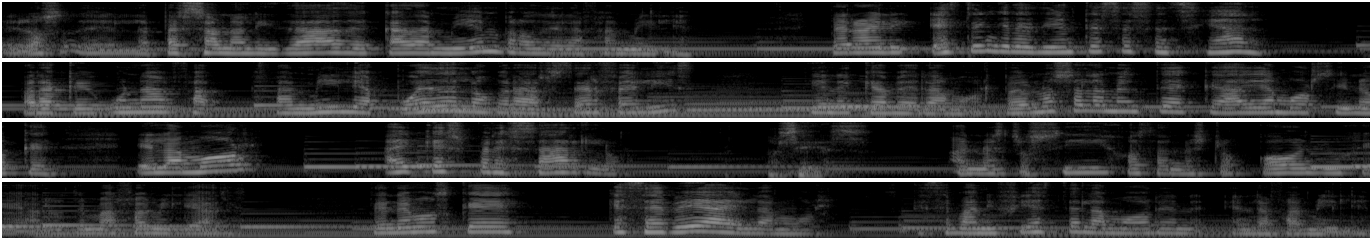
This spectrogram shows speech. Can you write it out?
eh, la personalidad de cada miembro de la familia. Pero este ingrediente es esencial. Para que una familia pueda lograr ser feliz, tiene que haber amor. Pero no solamente que hay amor, sino que el amor hay que expresarlo. Así es. A nuestros hijos, a nuestro cónyuge, a los demás familiares. Tenemos que que se vea el amor que se manifieste el amor en, la familia.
